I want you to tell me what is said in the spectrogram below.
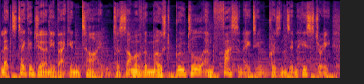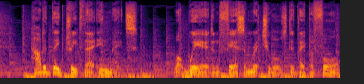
Let's take a journey back in time to some of the most brutal and fascinating prisons in history. How did they treat their inmates? What weird and fearsome rituals did they perform?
